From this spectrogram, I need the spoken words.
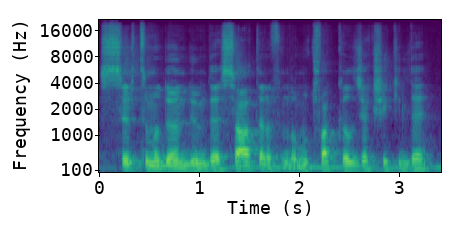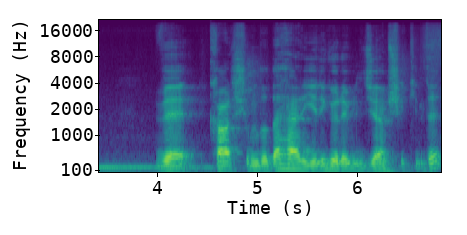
Sırtımı döndüğümde sağ tarafımda mutfak kalacak şekilde ve karşımda da her yeri görebileceğim şekilde.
